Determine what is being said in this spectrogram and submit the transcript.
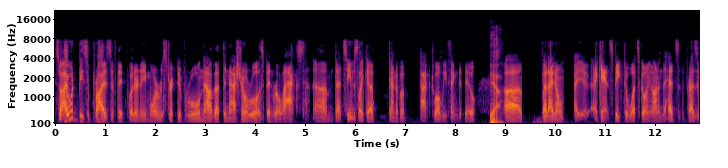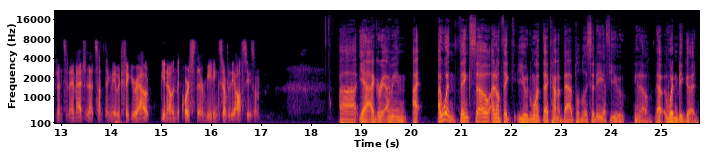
So I wouldn't be surprised if they put in a more restrictive rule now that the national rule has been relaxed. Um, that seems like a kind of a Pac-12y thing to do. Yeah. Um, but I don't, I, I can't speak to what's going on in the heads of the presidents, and I imagine that's something they would figure out, you know, in the course of their meetings over the off season. Uh, yeah, I agree. I mean, I, I wouldn't think so. I don't think you'd want that kind of bad publicity if you, you know, that wouldn't be good.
